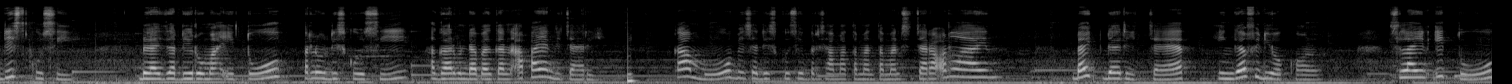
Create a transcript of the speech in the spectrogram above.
diskusi. Belajar di rumah itu perlu diskusi agar mendapatkan apa yang dicari. Kamu bisa diskusi bersama teman-teman secara online, baik dari chat hingga video call. Selain itu,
